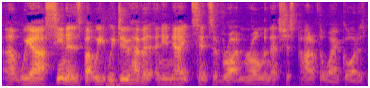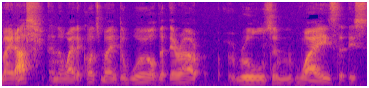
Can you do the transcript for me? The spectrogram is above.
Uh, we are sinners, but we, we do have a, an innate sense of right and wrong, and that's just part of the way God has made us and the way that God's made the world. That there are rules and ways that this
